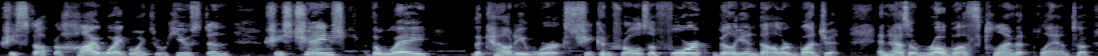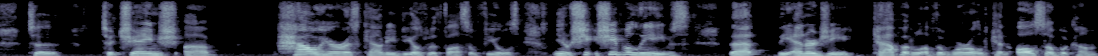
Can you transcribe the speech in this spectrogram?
She's stopped a highway going through Houston. She's changed the way the county works. She controls a $4 billion budget and has a robust climate plan to, to, to change uh, how Harris County deals with fossil fuels. You know, she, she believes that the energy capital of the world can also become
